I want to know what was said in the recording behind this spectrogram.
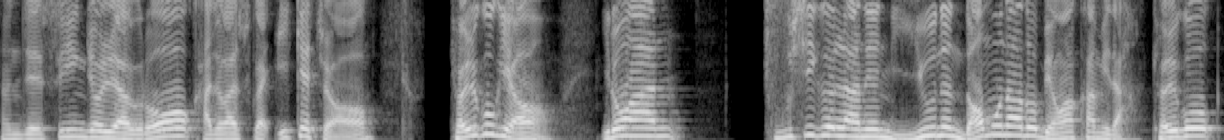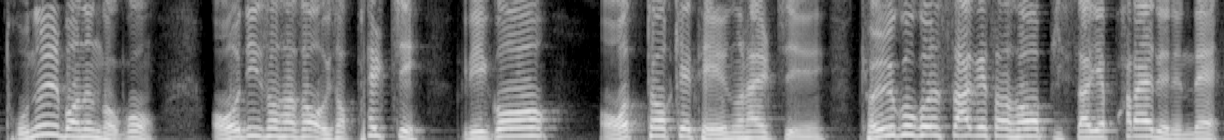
현재 스윙 전략으로 가져갈 수가 있겠죠. 결국이요. 이러한 주식을 하는 이유는 너무나도 명확합니다. 결국 돈을 버는 거고 어디서 사서 어디서 팔지 그리고 어떻게 대응을 할지 결국은 싸게 사서 비싸게 팔아야 되는데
